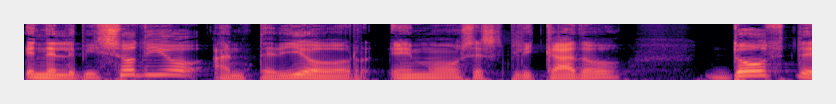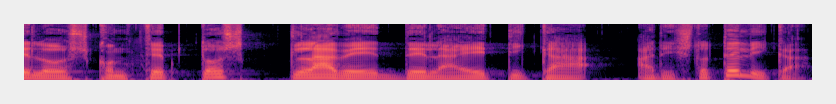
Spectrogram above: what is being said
En el episodio anterior hemos explicado dos de los conceptos clave de la ética aristotélica,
